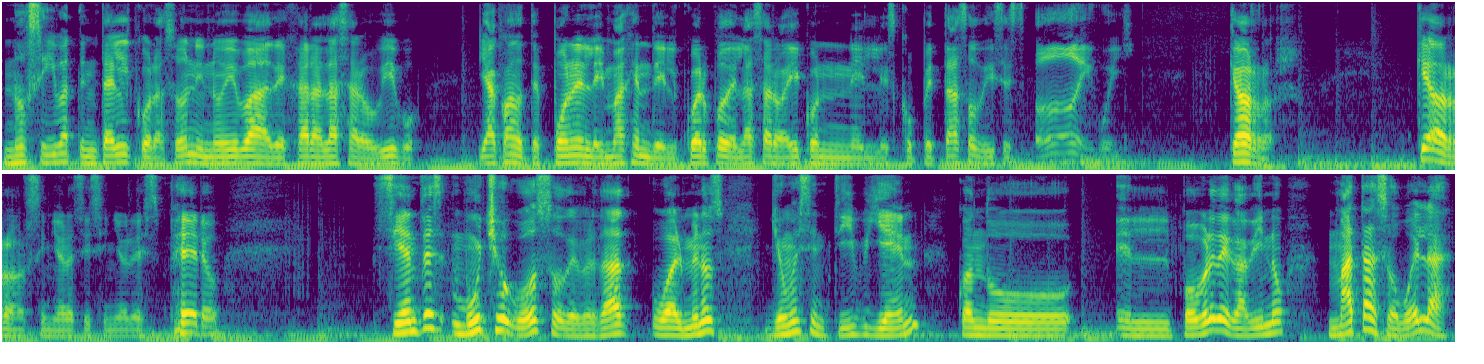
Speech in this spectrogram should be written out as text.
no se iba a tentar el corazón y no iba a dejar a Lázaro vivo. Ya cuando te ponen la imagen del cuerpo de Lázaro ahí con el escopetazo dices, ¡ay, güey! ¡Qué horror! ¡Qué horror, señoras y señores! Pero sientes mucho gozo, de verdad. O al menos yo me sentí bien cuando el pobre de Gavino mata a su abuela.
